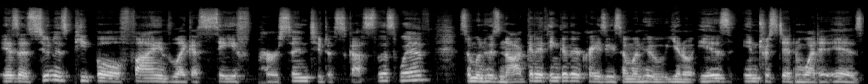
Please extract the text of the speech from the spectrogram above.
is as soon as people find like a safe person to discuss this with someone who's not going to think that they're crazy someone who you know is interested in what it is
